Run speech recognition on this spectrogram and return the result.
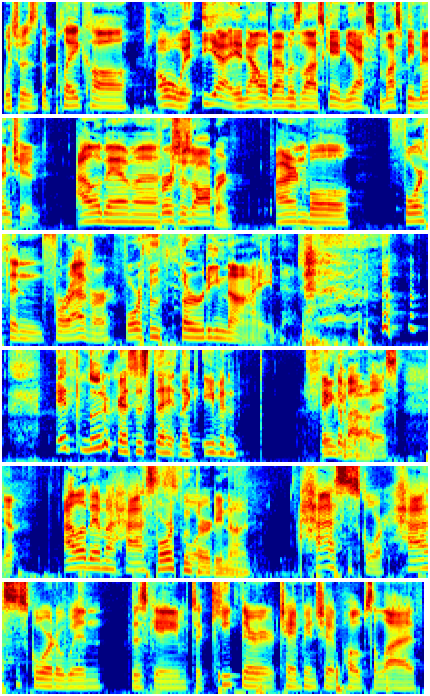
which was the play call. Oh, it, yeah, in Alabama's last game, yes, must be mentioned Alabama versus Auburn, Iron Bowl, fourth and forever. fourth and thirty-nine. It's ludicrous just to like even think, Think about, about- this. Yeah, Alabama has to fourth and score. thirty-nine. has to score, has to score to win this game to keep their championship hopes alive.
